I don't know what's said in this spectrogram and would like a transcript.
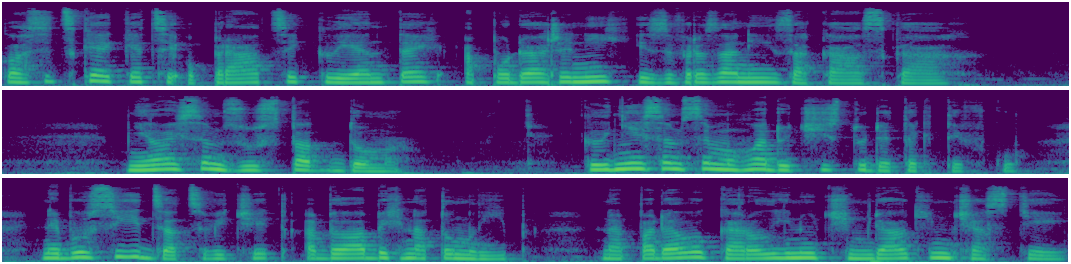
Klasické keci o práci, klientech a podařených i zvrzaných zakázkách. Měla jsem zůstat doma. Klidně jsem si mohla dočíst tu detektivku, nebo si jít zacvičit a byla bych na tom líp. Napadalo Karolínu čím dál tím častěji.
